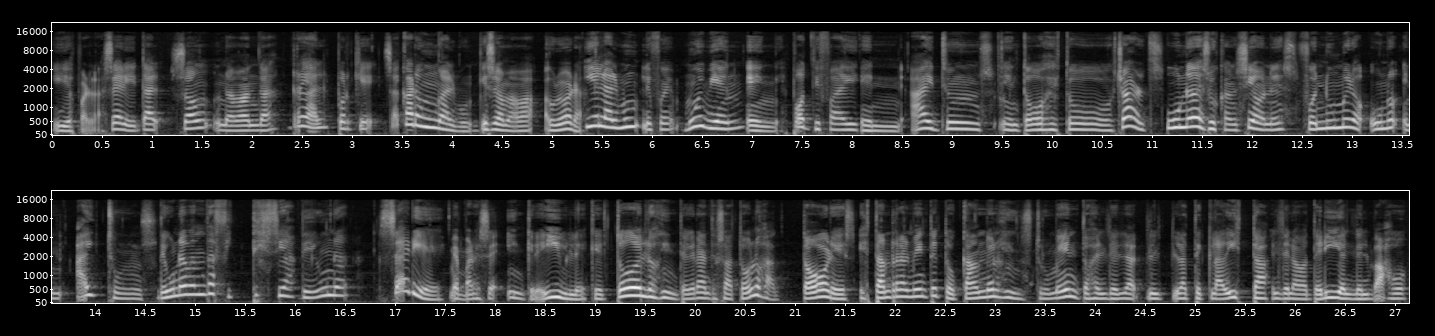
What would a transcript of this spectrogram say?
y es para la serie y tal, son una banda real porque sacaron un álbum que se llamaba Aurora y el álbum le fue muy bien en Spotify, en iTunes, en todos estos charts. Una de sus canciones fue número uno en iTunes de una banda ficticia, de una serie. Me parece increíble que todos los integrantes, o sea, todos los actores están realmente tocando los instrumentos, el de la, tecladista, el de la batería, el del bajo,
